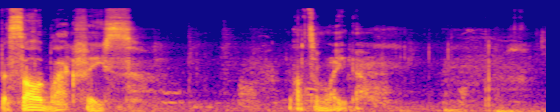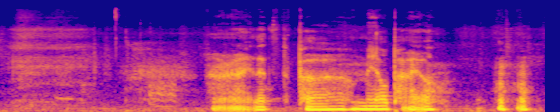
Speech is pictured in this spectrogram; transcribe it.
but solid black face. Lots of white. Alright, that's the male pile.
